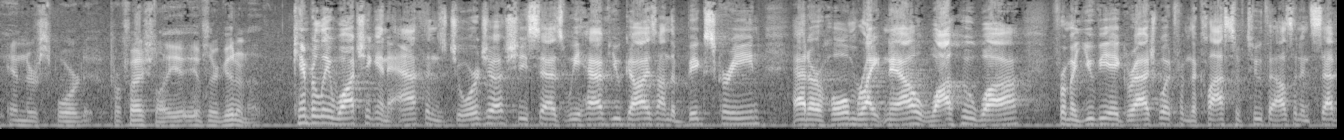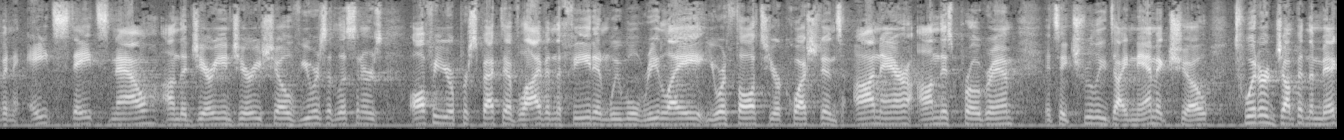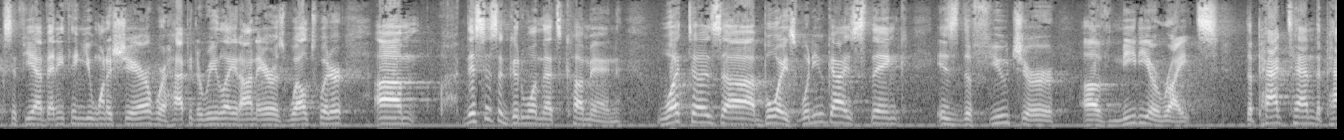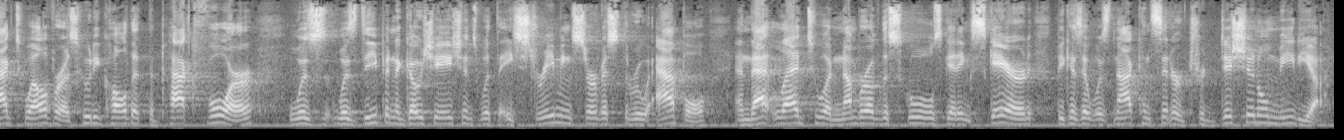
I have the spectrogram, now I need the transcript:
in their sport professionally if they're good enough. Kimberly watching in Athens, Georgia. She says, We have you guys on the big screen at our home right now. Wahoo Wah from a UVA graduate from the class of 2007. Eight states now on the Jerry and Jerry Show. Viewers and listeners, offer your perspective live in the feed, and we will relay your thoughts, your questions on air on this program. It's a truly dynamic show. Twitter, jump in the mix. If you have anything you want to share, we're happy to relay it on air as well. Twitter. Um, this is a good one that's come in. What does, uh, boys, what do you guys think is the future of media rights? The Pac 10, the Pac 12, or as Hootie called it, the Pac 4, was, was deep in negotiations with a streaming service through Apple, and that led to a number of the schools getting scared because it was not considered traditional media.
